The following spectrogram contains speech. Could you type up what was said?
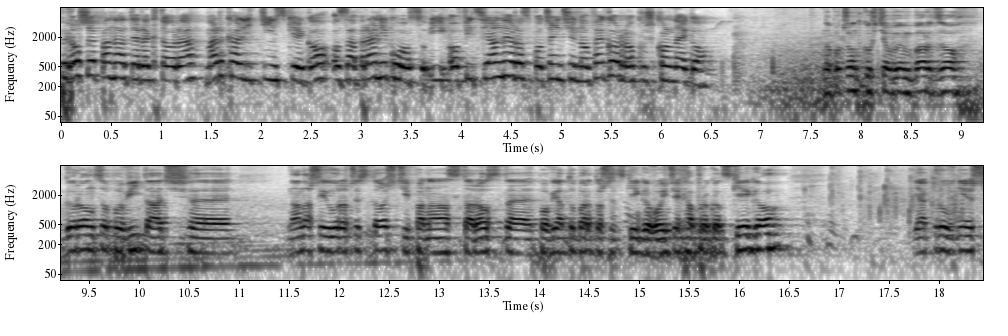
Proszę pana dyrektora Marka Licińskiego o zabranie głosu i oficjalne rozpoczęcie nowego roku szkolnego. Na początku chciałbym bardzo gorąco powitać e, na naszej uroczystości pana starostę powiatu bartoszyckiego Wojciecha Prokockiego, jak również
